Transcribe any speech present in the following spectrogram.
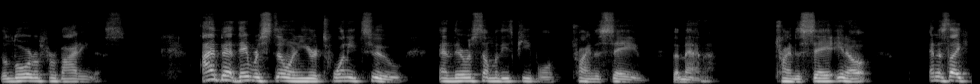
the Lord was providing this. I bet they were still in year 22, and there were some of these people trying to save the manna, trying to say, you know, and it's like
